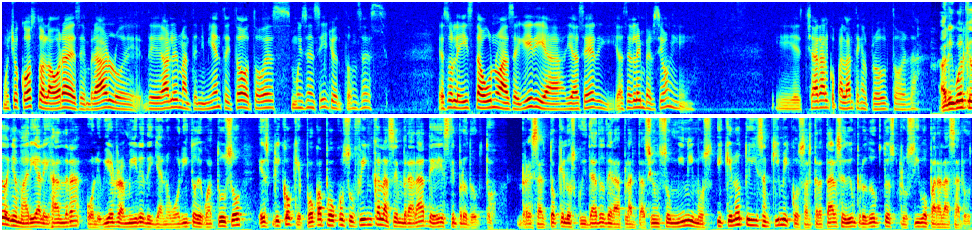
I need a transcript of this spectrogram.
mucho costo a la hora de sembrarlo, de, darle el mantenimiento y todo, todo es muy sencillo, entonces eso le insta a uno a seguir y a, hacer, y hacer la inversión y, y echar algo para adelante en el producto, ¿verdad? Al igual que doña María Alejandra, Olivier Ramírez de Llano Bonito de Guatuso explicó que poco a poco su finca la sembrará de este producto. Resaltó que los cuidados de la plantación son mínimos y que no utilizan químicos al tratarse de un producto exclusivo para la salud.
